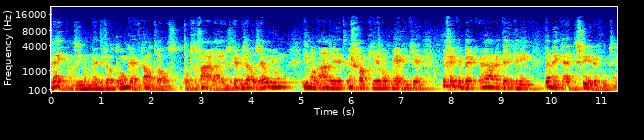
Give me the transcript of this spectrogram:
Nee, want als iemand net te veel gedronken heeft, kan het wel eens tot gevaar leiden. Dus ik heb mezelf als heel jong iemand aangeleerd, een grapje, een opmerkingje, een gekke bek, een rare tekening. Daarmee krijg ik de sfeer weer goed. Ja.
